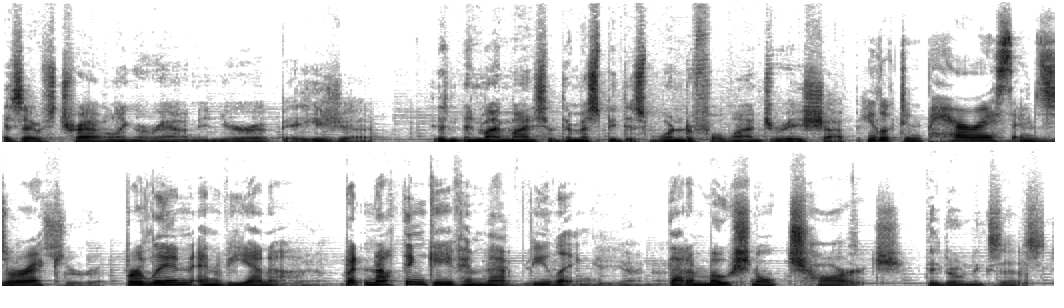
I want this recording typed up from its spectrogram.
As I was traveling around in Europe, Asia, in, in my mind, I said, there must be this wonderful lingerie shop. He looked in Paris and Zurich, Zurich Berlin and Vienna, but nothing gave him that feeling, that emotional charge. They don't exist.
